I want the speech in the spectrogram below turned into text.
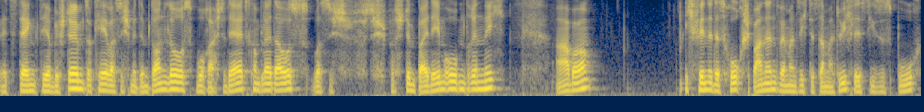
jetzt denkt ihr bestimmt, okay, was ist mit dem Don los? Wo rastet der jetzt komplett aus? Was, ist, was stimmt bei dem oben drin nicht? Aber ich finde das hochspannend, wenn man sich das da mal durchliest, dieses Buch,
